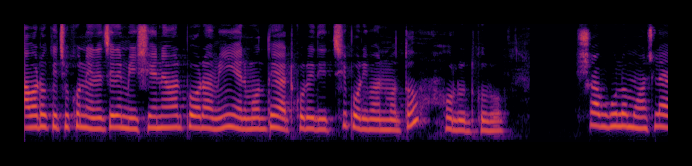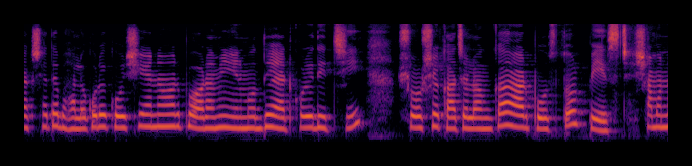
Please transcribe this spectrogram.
আবারও কিছুক্ষণ নেড়ে চেড়ে মিশিয়ে নেওয়ার পর আমি এর মধ্যে অ্যাড করে দিচ্ছি পরিমাণ মতো হলুদ গুঁড়ো। সবগুলো মশলা একসাথে ভালো করে কষিয়ে নেওয়ার পর আমি এর মধ্যে অ্যাড করে দিচ্ছি সর্ষে কাঁচা লঙ্কা আর পোস্তর পেস্ট সামান্য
